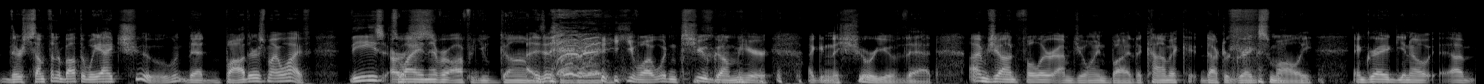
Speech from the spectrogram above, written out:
there's something about the way I chew that bothers my wife. These That's are why I never offer you gum. by the way, well, I wouldn't chew gum here. I can assure you of that. I'm John Fuller. I'm joined by the comic Dr. Greg Smalley. and Greg, you know, um,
